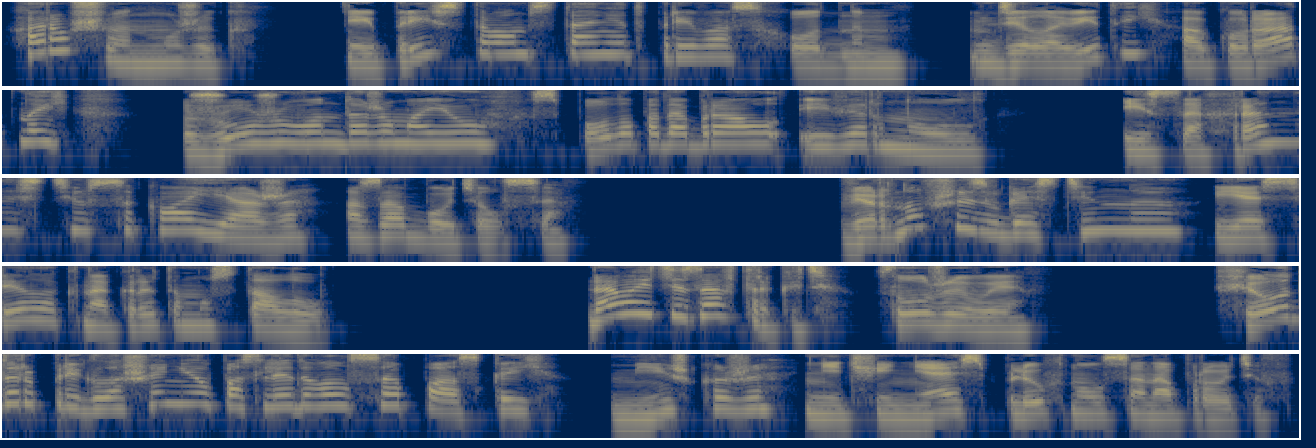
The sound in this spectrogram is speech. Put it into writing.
Хороший он мужик, и приставом станет превосходным. Деловитый, аккуратный, жужу он даже мою с пола подобрал и вернул. И сохранностью саквояжа озаботился. Вернувшись в гостиную, я села к накрытому столу. «Давайте завтракать, служивые». Фёдор приглашению последовал с опаской. Мишка же, не чинясь, плюхнулся напротив.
